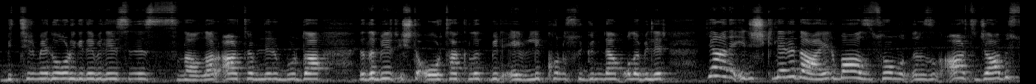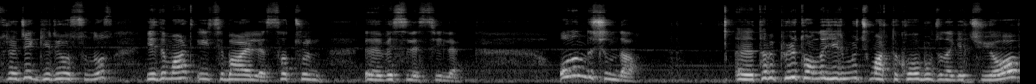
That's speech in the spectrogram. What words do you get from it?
bitirmeye doğru gidebilirsiniz. Sınavlar artabilir burada. Ya da bir işte ortaklık, bir evlilik konusu gündem olabilir. Yani ilişkilere dair bazı sorumluluklarınızın artacağı bir sürece giriyorsunuz. 7 Mart itibariyle Satürn e, vesilesiyle. Onun dışında e, tabii Plüton da 23 Mart'ta Kova burcuna geçiyor.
